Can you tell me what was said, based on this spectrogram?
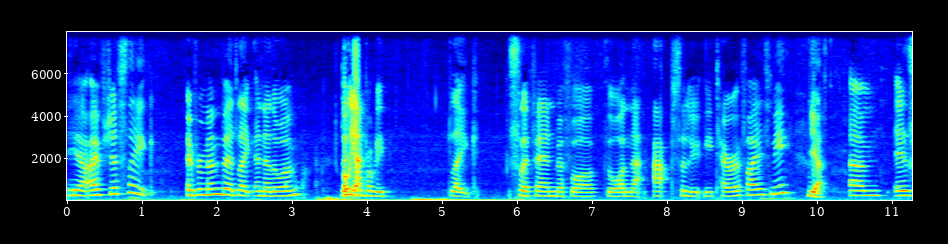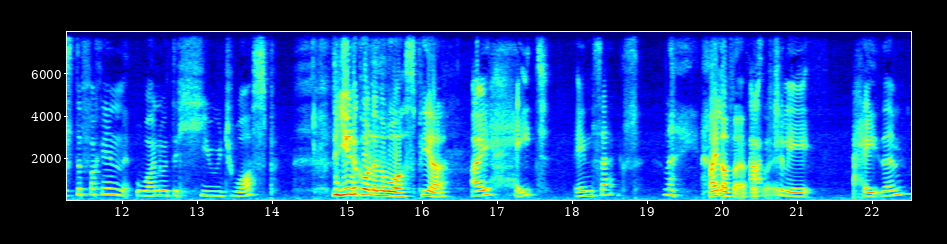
Yeah, I've just like I've remembered like another one. Oh, yeah. probably like slip in before the one that absolutely terrifies me. Yeah. Um, is the fucking one with the huge wasp. The unicorn and the wasp, yeah. I hate insects. Like, I love that episode. actually hate them,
